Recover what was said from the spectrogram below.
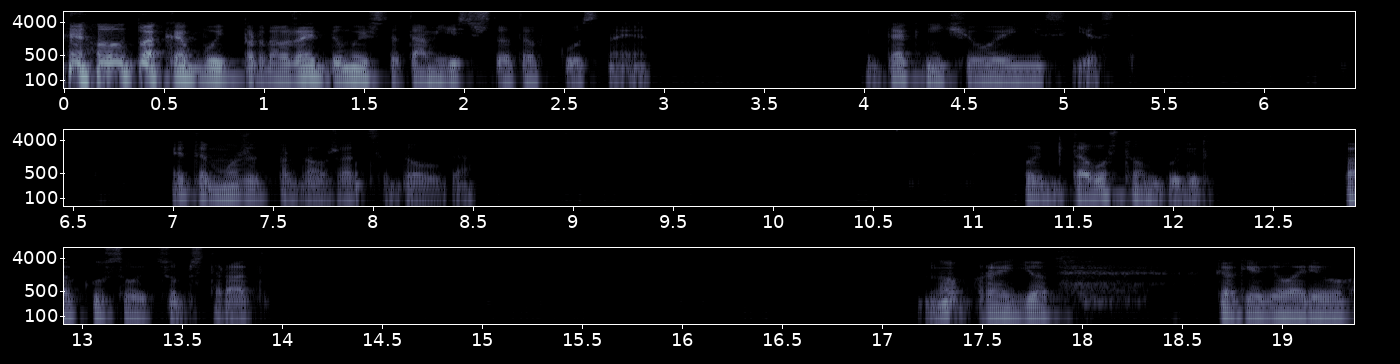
Он пока будет продолжать думать, что там есть что-то вкусное. И так ничего и не съест. Это может продолжаться долго. Вплоть до того, что он будет покусывать субстрат. Но пройдет, как я говорил,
